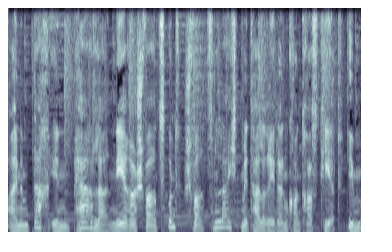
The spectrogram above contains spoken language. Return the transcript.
einem Dach in Perla, Nera Schwarz und schwarzen Leichtmetallrädern kontrastiert. Im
